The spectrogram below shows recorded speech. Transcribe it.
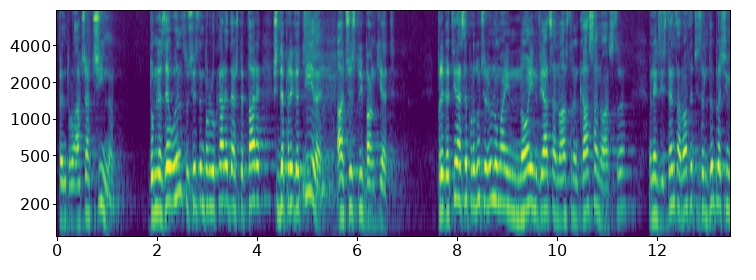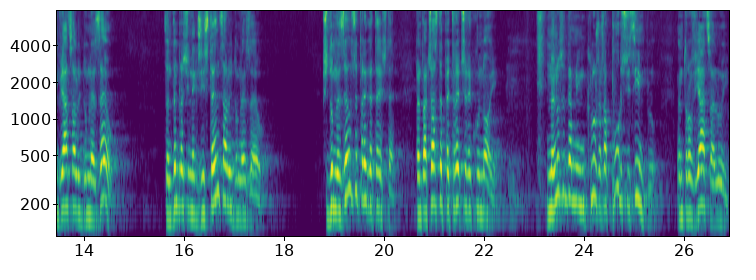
pentru acea cină. Dumnezeu însuși este într-o lucrare de așteptare și de pregătire a acestui banchet. Pregătirea se produce nu numai în noi, în viața noastră, în casa noastră, în existența noastră, ci se întâmplă și în viața lui Dumnezeu. Se întâmplă și în existența lui Dumnezeu. Și Dumnezeu se pregătește pentru această petrecere cu noi. Noi nu suntem incluși așa pur și simplu într-o viață a Lui,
